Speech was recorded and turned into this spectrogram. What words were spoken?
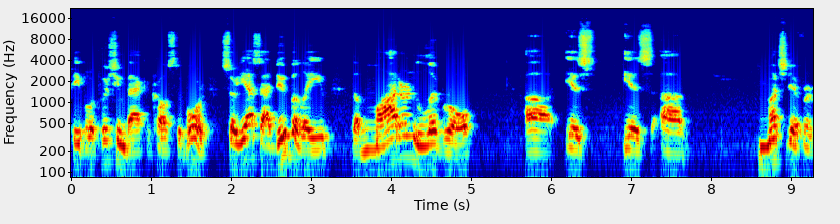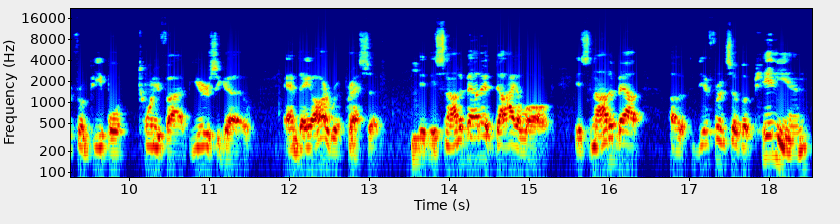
People are pushing back across the board. So, yes, I do believe the modern liberal uh, is, is uh, much different from people 25 years ago, and they are repressive. Hmm. It- it's not about a dialogue. It's not about a difference of opinion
